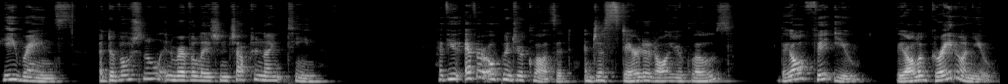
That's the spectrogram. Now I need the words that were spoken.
He reigns, a devotional in Revelation chapter 19. Have you ever opened your closet and just stared at all your clothes? They all fit you. They all look great on you.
